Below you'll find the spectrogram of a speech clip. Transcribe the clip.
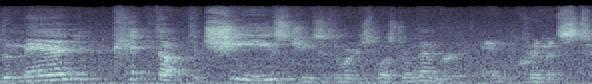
The man picked up the cheese, cheese is the word you're supposed to remember, and grimaced.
